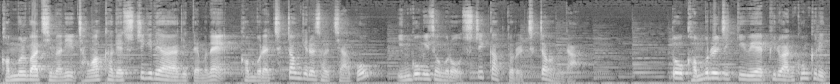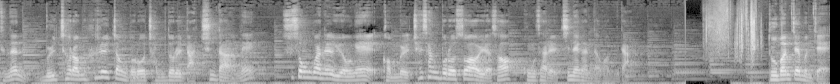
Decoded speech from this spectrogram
건물과 지면이 정확하게 수직이 되어야 하기 때문에 건물에 측정기를 설치하고 인공위성으로 수직 각도를 측정합니다. 또 건물을 짓기 위해 필요한 콘크리트는 물처럼 흐를 정도로 점도를 낮춘 다음에 수송관을 이용해 건물 최상부로 쏘아 올려서 공사를 진행한다고 합니다. 두 번째 문제.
